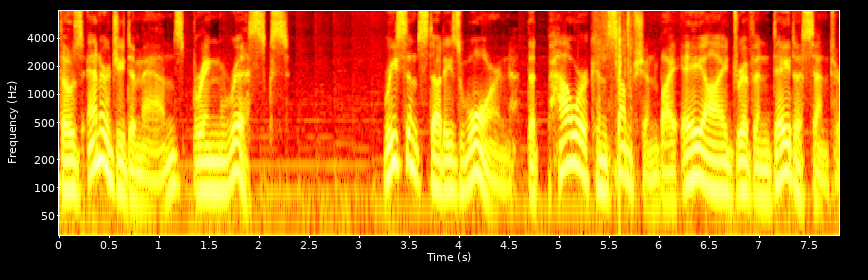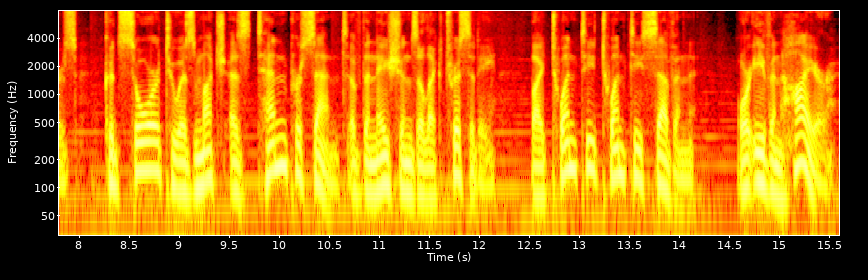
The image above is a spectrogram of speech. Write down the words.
Those energy demands bring risks. Recent studies warn that power consumption by AI-driven data centers could soar to as much as 10% of the nation's electricity by 2027 or even higher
